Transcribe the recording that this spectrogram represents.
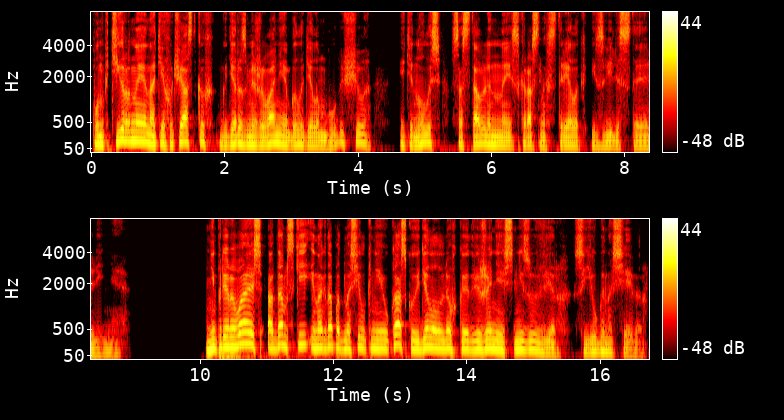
пунктирные на тех участках, где размежевание было делом будущего и тянулась составленная из красных стрелок извилистая линия. Не прерываясь, Адамский иногда подносил к ней указку и делал легкое движение снизу вверх, с юга на север.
